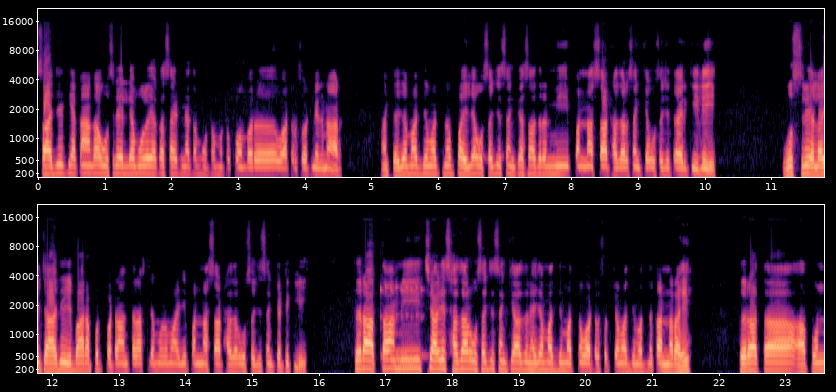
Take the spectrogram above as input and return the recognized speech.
साहजिक एका अंगा ऊस रेलल्यामुळे एका साईडने आता मोठं मोठं कोंबार वॉटर शॉट निघणार. आणि त्याच्या माध्यमातून पहिल्या ऊसाची संख्या साधारण मी पन्नास साठ हजार संख्या ऊसाची तयार केली. ऊस रेलायच्या आधी बारा फूट पटा अंतर असल्यामुळे माझी पन्नास साठ हजार ऊसाची संख्या टिकली. तर आता मी चाळीस हजार ऊसाची संख्या अजून ह्याच्या माध्यमातून वॉटरशॉटच्या माध्यमातून काढणार आहे. तर आता आपण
